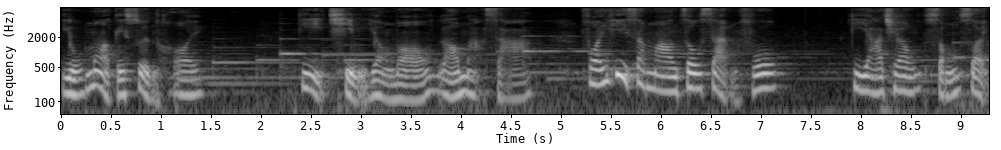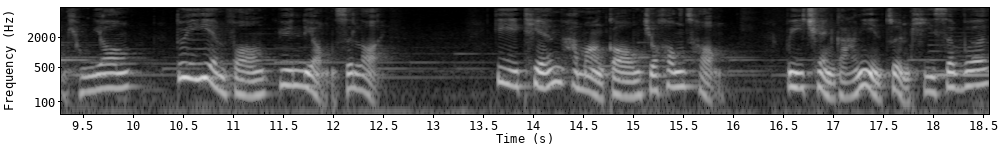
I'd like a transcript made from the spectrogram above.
有毛嘅损害。佢亲羊毛老马莎，欢喜上网做丈夫。佢也像松山同样，对远方运粮食来。佢天还忙讲就放床。为全家人准备食物，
